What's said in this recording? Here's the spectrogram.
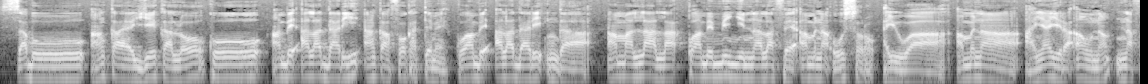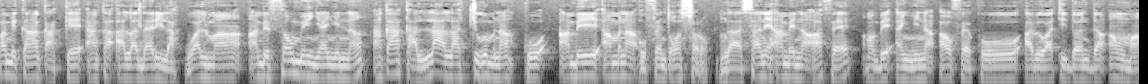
sabu an ka ye k'a lɔ ko an be ala dari an k'a fɔ ka tɛmɛ ko an be ala dari nga an ma la la ko an be min ɲinina ala fɛ an bena o sɔrɔ ayiwa an bena a y'a yira anw na nafa min kan ka kɛ an ka ala dari la walima an be fɛɛnw min ɲaɲinina an kan ka la la cogo min na ko an be an bena o fɛɛn tɔgɔ sɔrɔ nga sanni an bena a fɛ an be a ɲinina aw fɛ ko a be waati dɔn dan anw ma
